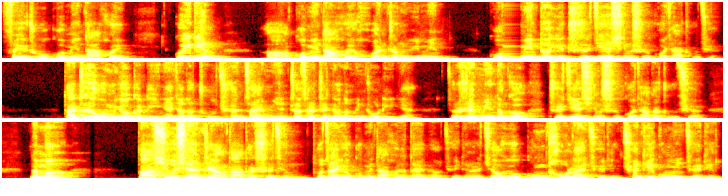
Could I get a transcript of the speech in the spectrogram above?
废除国民大会，规定啊，国民大会还政于民，国民得以直接行使国家主权。但这我们有个理念叫做主权在民，这才真正的民主理念。就是人民能够直接行使国家的主权，那么把修宪这样大的事情不再由国民大会的代表决定，而交由公投来决定，全体公民决定，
